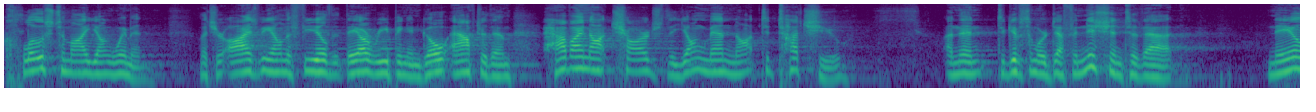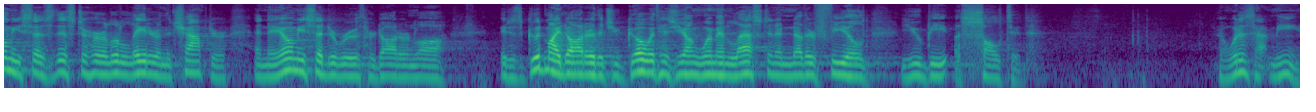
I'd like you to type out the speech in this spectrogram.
close to my young women. Let your eyes be on the field that they are reaping and go after them. Have I not charged the young men not to touch you? And then to give some more definition to that, Naomi says this to her a little later in the chapter. And Naomi said to Ruth, her daughter in law, It is good, my daughter, that you go with his young women, lest in another field you be assaulted. Now, what does that mean?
